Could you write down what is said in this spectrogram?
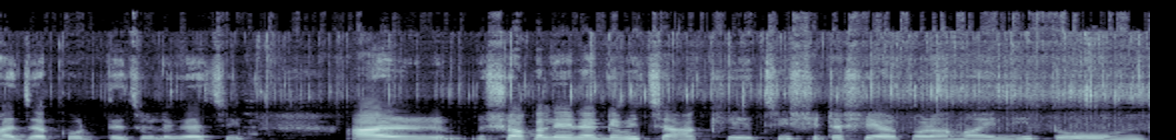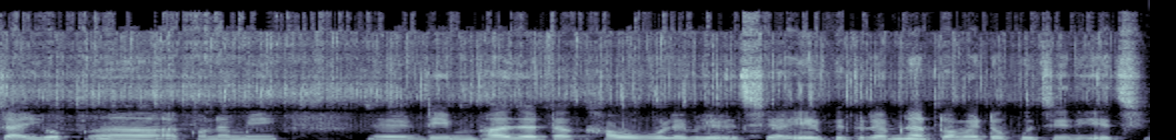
ভাজা করতে চলে গেছি। আর সকালের আগে আমি চা খেয়েছি, সেটা শেয়ার করা হয়নি। তো যাই হোক এখন আমি ডিম ভাজাটা খাব বলে ভেবেছি। আর এর ভিতরে আমি না টমেটো কুচি দিয়েছি।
